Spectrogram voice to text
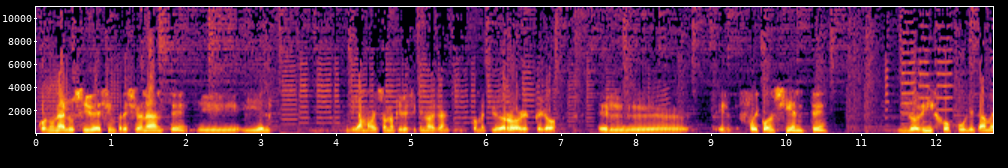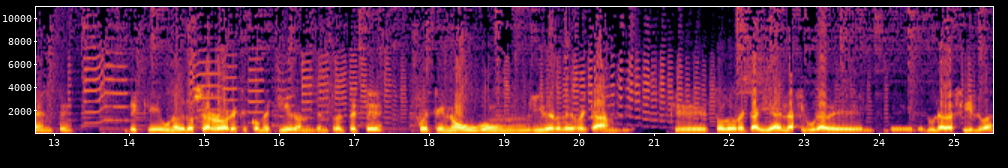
con una lucidez impresionante y, y él digamos, eso no quiere decir que no hayan cometido errores, pero él, fue consciente y lo dijo públicamente de que uno de los errores que cometieron dentro del PT fue que no hubo un líder de recambio, que todo recaía en la figura de, Lula da Silva,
